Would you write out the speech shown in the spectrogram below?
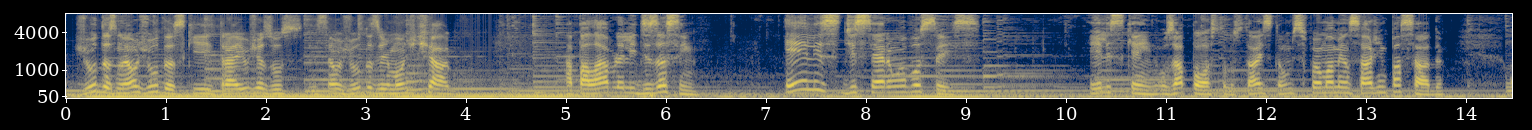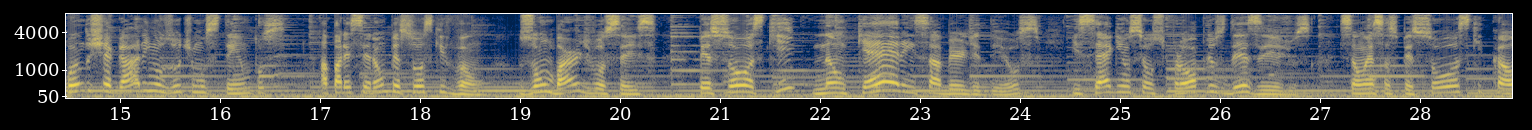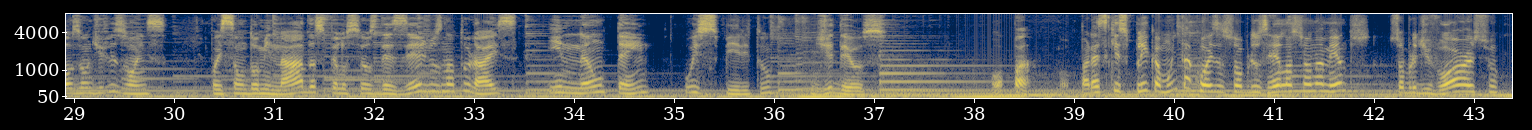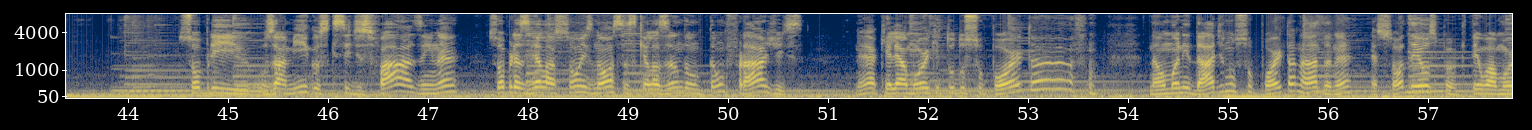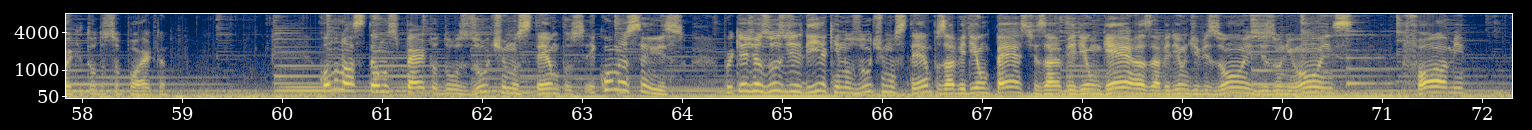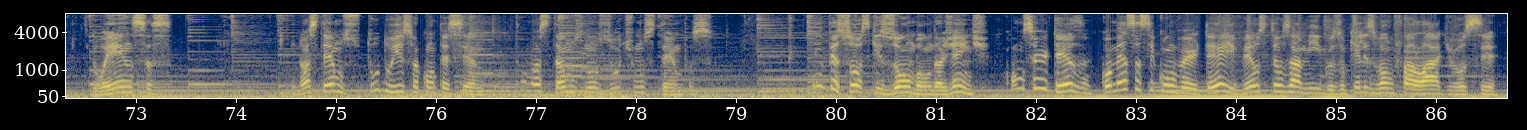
Judas não é o Judas que traiu Jesus, esse é o Judas, irmão de Tiago. A palavra ele diz assim: Eles disseram a vocês. Eles quem? Os apóstolos, tá? Então isso foi uma mensagem passada. Quando chegarem os últimos tempos, aparecerão pessoas que vão zombar de vocês, pessoas que não querem saber de Deus e seguem os seus próprios desejos. São essas pessoas que causam divisões, pois são dominadas pelos seus desejos naturais e não têm o Espírito de Deus. Opa, parece que explica muita coisa sobre os relacionamentos, sobre o divórcio, sobre os amigos que se desfazem, né? Sobre as relações nossas que elas andam tão frágeis, né? Aquele amor que tudo suporta, na humanidade não suporta nada, né? É só Deus que tem o amor que tudo suporta. Como nós estamos perto dos últimos tempos, e como eu sei isso? Porque Jesus diria que nos últimos tempos haveriam pestes, haveriam guerras, haveriam divisões, desuniões, fome, doenças. E nós temos tudo isso acontecendo. Então nós estamos nos últimos tempos. Tem pessoas que zombam da gente? Com certeza. Começa a se converter e ver os teus amigos, o que eles vão falar de você.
